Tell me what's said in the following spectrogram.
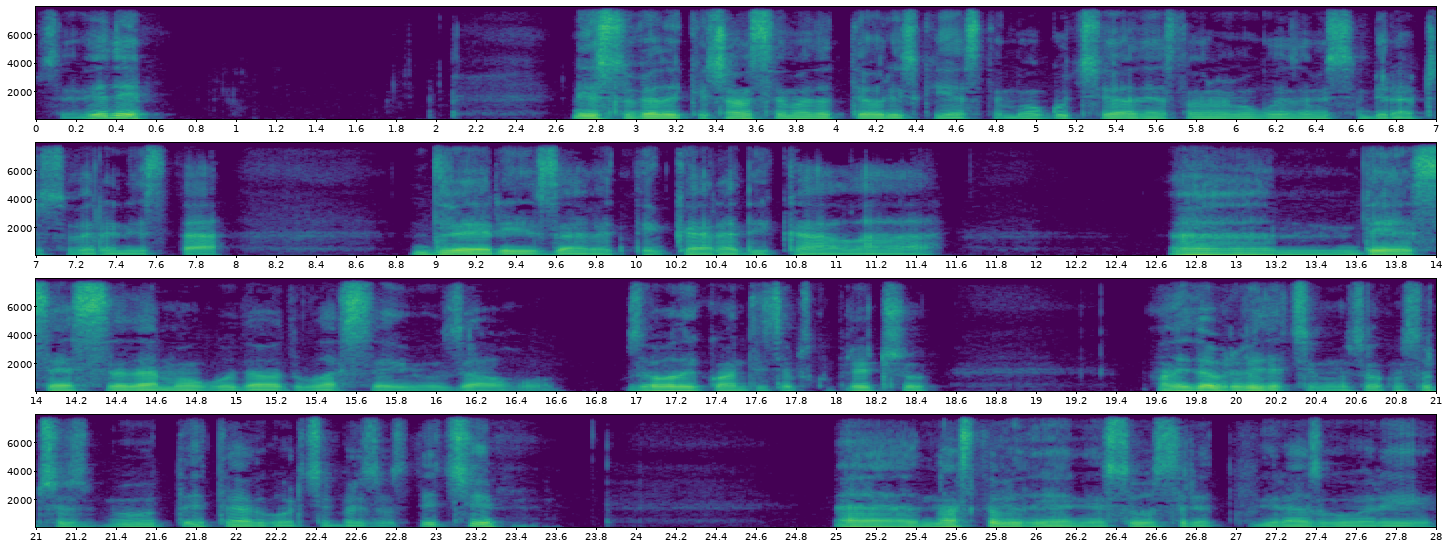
se vidi. Nisu velike šanse, mada teorijski jeste moguće, ali ja stvarno ne mogu da zamislim birača suverenista, dveri, zavetnika, radikala, DSS da mogu da odglasaju za ovo, za ovoliku antisrpsku priču. Ali dobro, vidjet ćemo. U svakom slučaju, taj odgovor će brzo stići. E, nastavili je susret i razgovori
